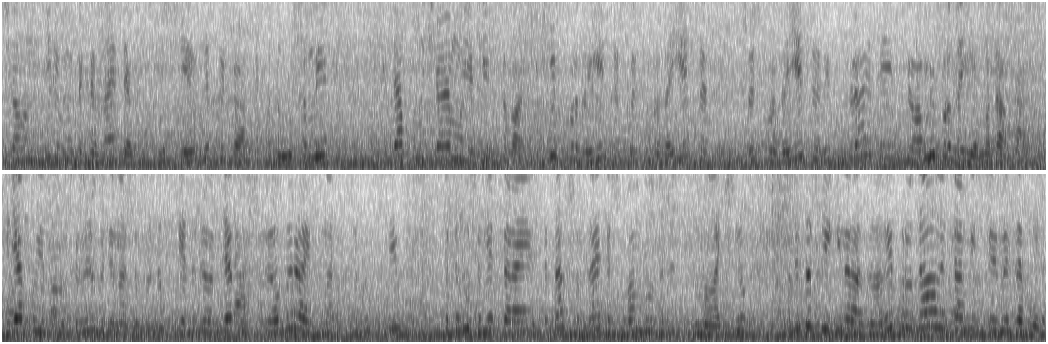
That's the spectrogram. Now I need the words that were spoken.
начало неділі, воно таке, знаєте, як усердне, прекрасне, тому що ми завжди отримуємо якийсь товарчик. Щось продається, щось продається, щось продається, ви купляєте і все, а ми продаємо. Да. Дякую вам, що ви любите нашу продукцію. Я дуже вам дякую, що ви обираєте нашу продукцію, тому що ми стараємося так, щоб знаєте, щоб вам було дуже смачно, щоб не то, що єдиноразово, а ви продали там і все, і ми забули.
